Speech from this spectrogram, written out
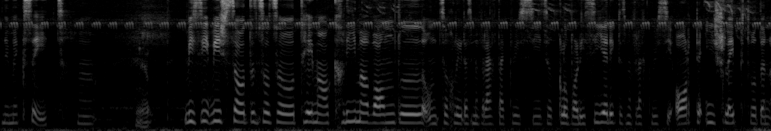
nicht mehr sieht. Ja. ja. Wie, wie ist so das so, so Thema Klimawandel und so ein bisschen, dass man vielleicht auch gewisse so Globalisierung, dass man vielleicht gewisse Arten einschleppt, die dann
